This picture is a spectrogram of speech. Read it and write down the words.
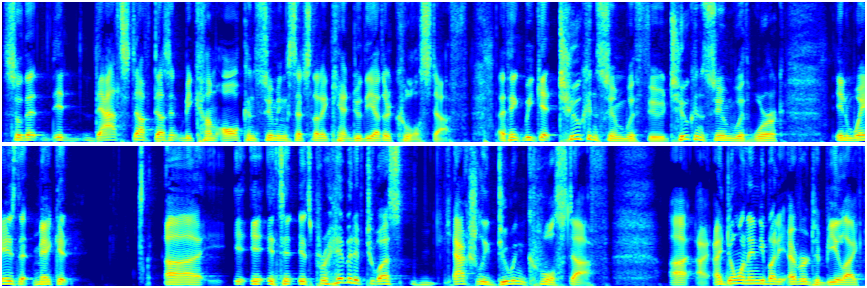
so that it that stuff doesn't become all consuming such that I can't do the other cool stuff. I think we get too consumed with food, too consumed with work in ways that make it uh, it, it's it's prohibitive to us actually doing cool stuff. Uh, I, I don't want anybody ever to be like,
